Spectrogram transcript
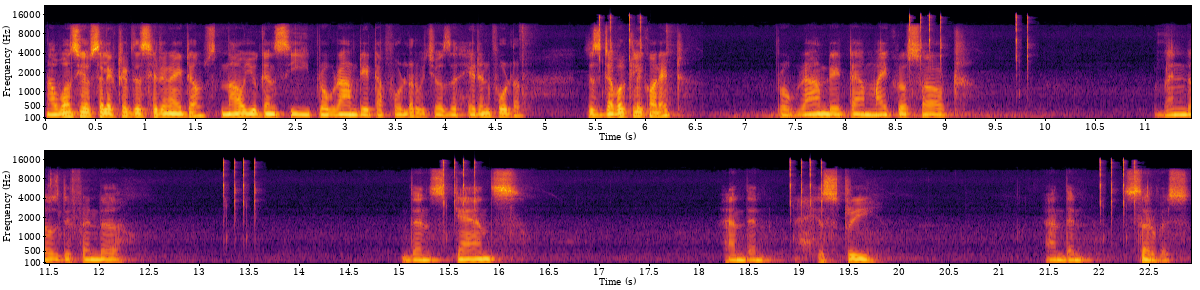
Now once you have selected this hidden items, now you can see program data folder, which was the hidden folder. Just double click on it. Program data, Microsoft, Windows Defender, then scans, and then history, and then service.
